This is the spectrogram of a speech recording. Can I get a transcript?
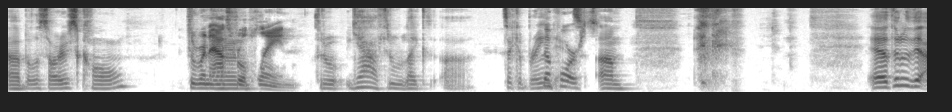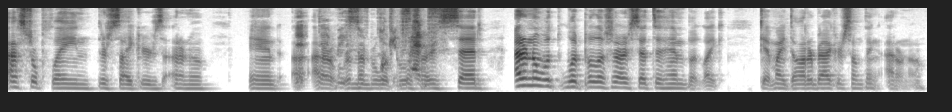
uh Belisarius Cawl through an astral plane. through yeah through like uh it's like a brain The dance. Force. um uh, through the astral plane they're psykers i don't know. And I, I don't remember what fucking belisarius sense. said. I don't know what what belisarius said to him but like get my daughter back or something. I don't know.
